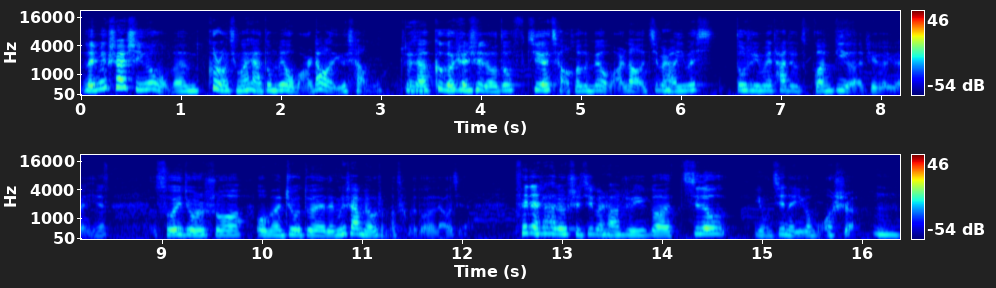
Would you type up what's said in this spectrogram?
雷鸣山是因为我们各种情况下都没有玩到的一个项目，就在各个园区里头都机缘巧合的没有玩到，基本上因为都是因为它就关闭了这个原因，所以就是说我们就对雷鸣山没有什么特别多的了解。飞剑山它就是基本上是一个激流勇进的一个模式，嗯，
